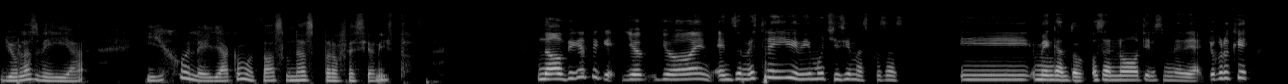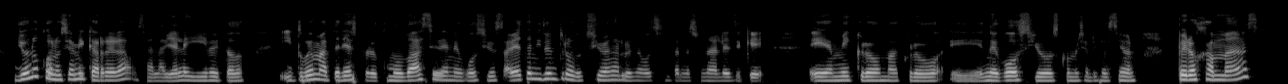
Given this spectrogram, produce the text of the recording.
yo las veía, híjole, ya como todas unas profesionistas. No, fíjate que yo, yo en, en semestre I viví muchísimas cosas y me encantó, o sea, no tienes una idea. Yo creo que yo no conocía mi carrera, o sea, la había leído y todo, y tuve materias, pero como base de negocios, había tenido introducción a los negocios internacionales, de que eh, micro, macro, eh, negocios, comercialización, pero jamás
